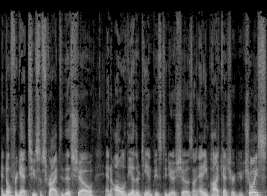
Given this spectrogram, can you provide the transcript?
And don't forget to subscribe to this show and all of the other TNP Studio shows on any podcatcher of your choice.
